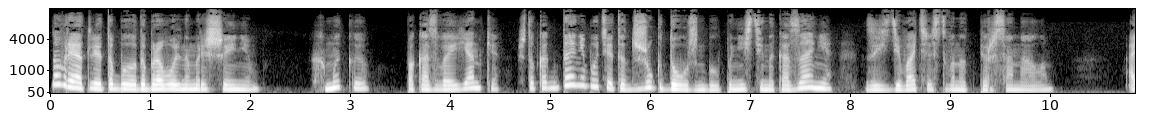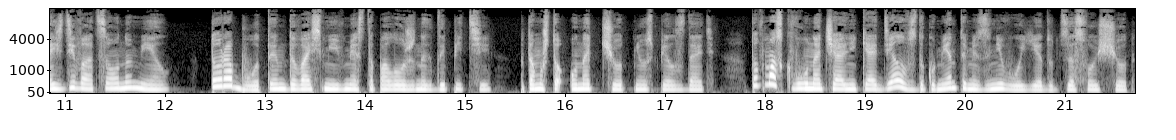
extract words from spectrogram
Но вряд ли это было добровольным решением». Хмыкаю, показывая Янке, что когда-нибудь этот жук должен был понести наказание за издевательство над персоналом. А издеваться он умел. То работаем до восьми вместо положенных до пяти, потому что он отчет не успел сдать, то в Москву начальники отделов с документами за него едут за свой счет,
